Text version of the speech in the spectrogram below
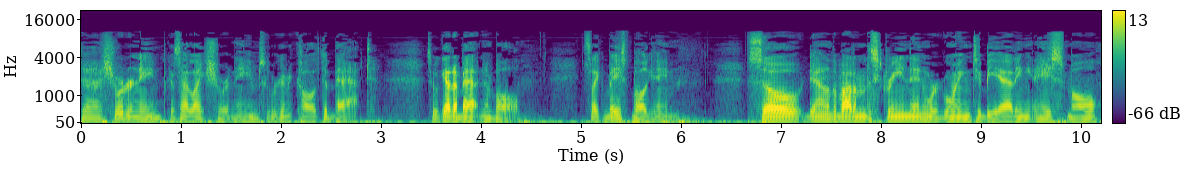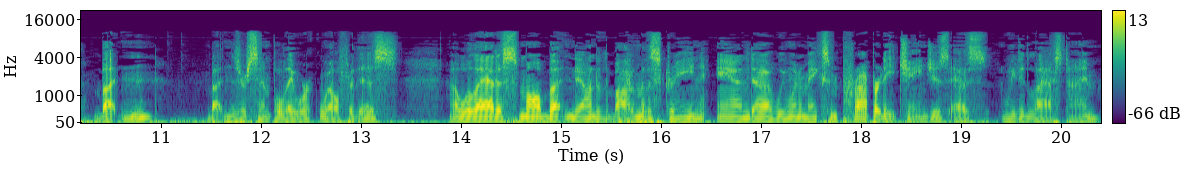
a uh, shorter name because I like short names. We're going to call it the bat. So we've got a bat and a ball. It's like a baseball game. So down at the bottom of the screen then we're going to be adding a small button. Buttons are simple, they work well for this. Uh, we'll add a small button down to the bottom of the screen and uh, we want to make some property changes as we did last time.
